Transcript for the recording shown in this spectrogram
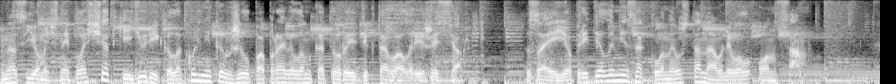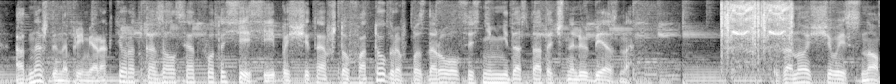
На съемочной площадке Юрий Колокольников жил по правилам, которые диктовал режиссер. За ее пределами законы устанавливал он сам. Однажды, например, актер отказался от фотосессии, посчитав, что фотограф поздоровался с ним недостаточно любезно. Заносчивый сноб.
